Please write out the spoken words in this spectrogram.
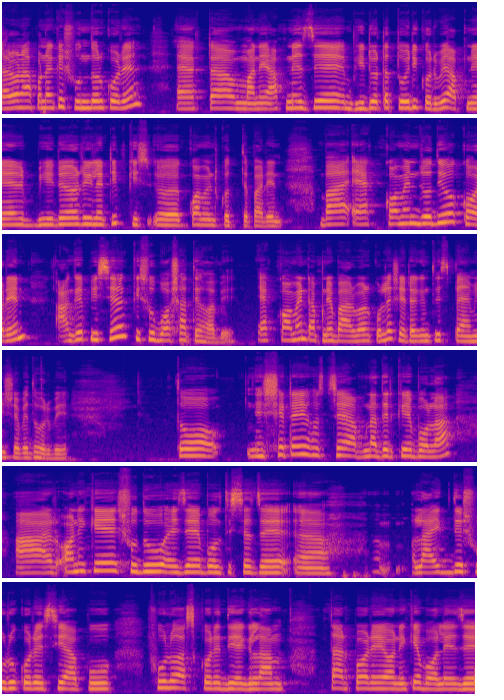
কারণ আপনাকে সুন্দর করে একটা মানে আপনি যে ভিডিওটা তৈরি করবে, আপনার ভিডিও রিলেটিভ কিছু কমেন্ট করতে পারেন। বা এক কমেন্ট যদিও করেন, আগে পিছে কিছু বসাতে হবে। এক কমেন্ট আপনি বারবার করলে সেটা কিন্তু স্প্যাম হিসেবে ধরবে। তো সেটাই হচ্ছে আপনাদেরকে বলা। আর অনেকে শুধু এই যে বলতেছে যে লাইক দিয়ে শুরু করেছি আপু, ফুল ওয়াশ করে দিয়ে গেলাম। তারপরে অনেকে বলে যে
